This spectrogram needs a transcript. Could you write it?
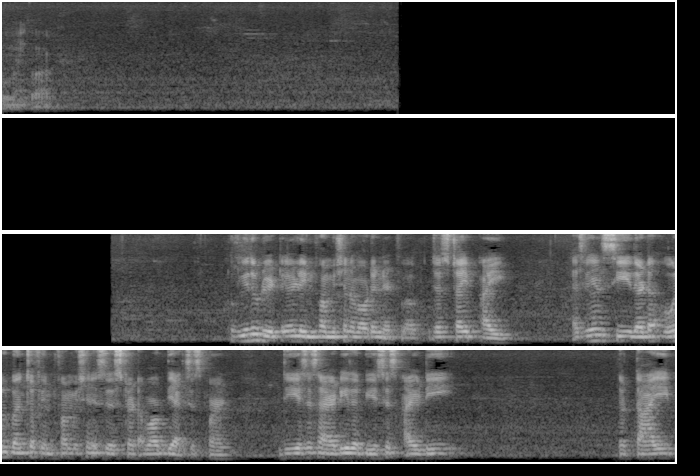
Oh my god. To view the detailed information about a network, just type I as we can see that a whole bunch of information is listed about the access point the ESS ID, the BSS ID, the type,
